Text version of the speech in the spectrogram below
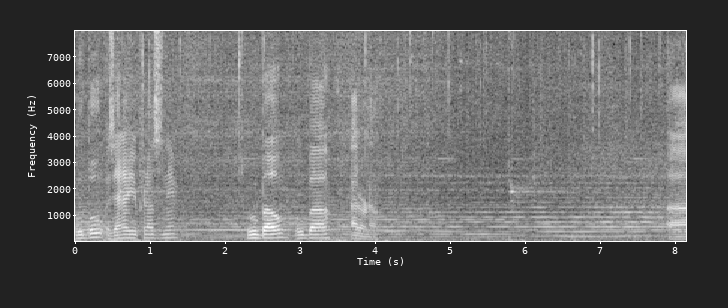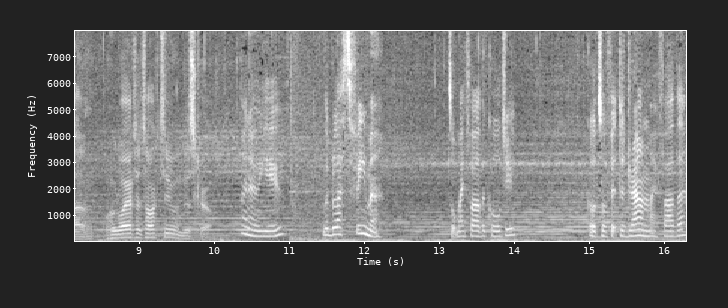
Ubu? Is that how you pronounce his name? Ubo? Ubo? I don't know. Uh, who do I have to talk to? This girl. I know you. The blasphemer. That's what my father called you. God saw fit to drown my father,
